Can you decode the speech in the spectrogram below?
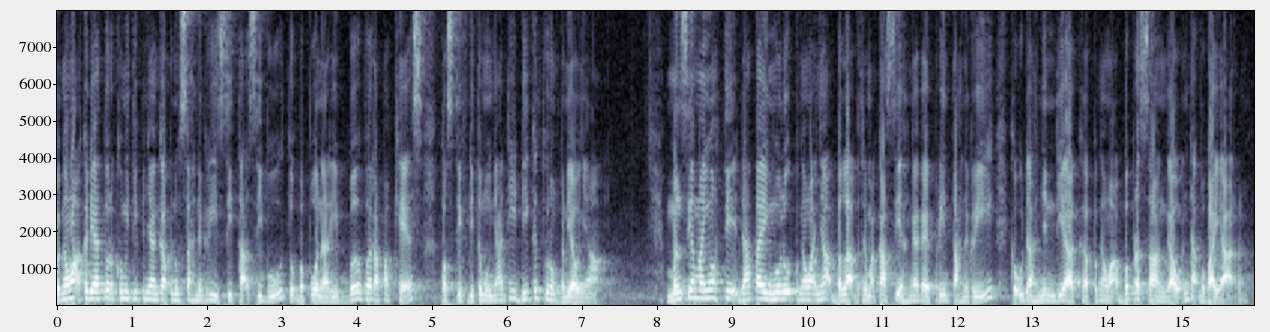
Pengawal kediatur Komiti Penyaga Penusah Negeri Sitak Sibu untuk berpuan dari beberapa kes positif ditemu nyadi di genturung pendiaunya. Mensia Mayuh ti datai nguluk pengawaknya belak berterima kasih ngagai perintah negeri ke udah nyendia ke pengawak berperasa ngau endak berbayar.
